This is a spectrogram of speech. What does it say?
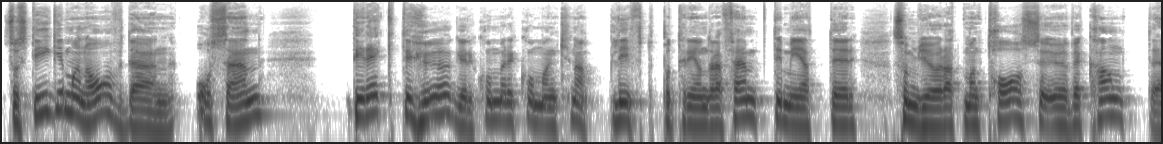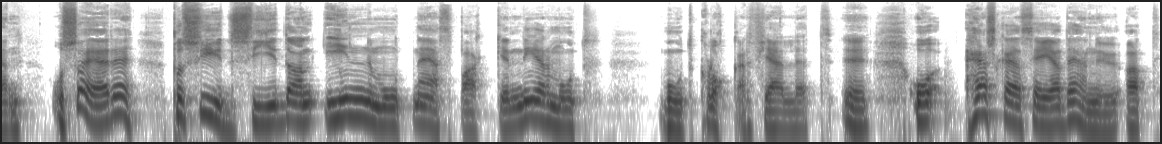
så stiger man av den och sen direkt till höger kommer det komma en knapplift på 350 meter som gör att man tar sig över kanten. Och så är det på sydsidan in mot Näsbacken, ner mot mot Klockarfjället. Eh, och här ska jag säga det nu att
